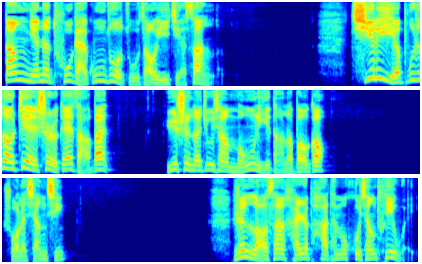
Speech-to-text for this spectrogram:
当年的土改工作组早已解散了，齐里也不知道这事儿该咋办，于是呢，就向盟里打了报告，说了详情。任老三还是怕他们互相推诿，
